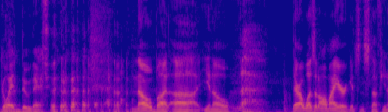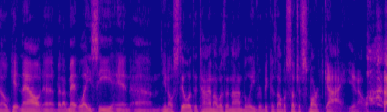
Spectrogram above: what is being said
Go ahead and do that. no, but uh, you know, there I was in all my arrogance and stuff, you know, getting out. Uh, but I met Lacey, and um, you know, still at the time I was a non-believer because I was such a smart guy, you know,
